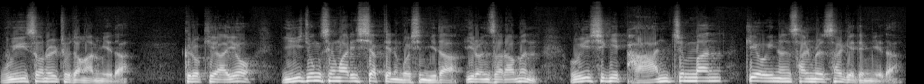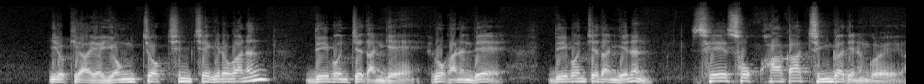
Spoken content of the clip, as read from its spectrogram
위선을 조장합니다. 그렇게 하여 이중 생활이 시작되는 것입니다. 이런 사람은 의식이 반쯤만 깨어있는 삶을 살게 됩니다. 이렇게 하여 영적 침체기로 가는 네 번째 단계로 가는데 네 번째 단계는 세속화가 증가되는 거예요.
